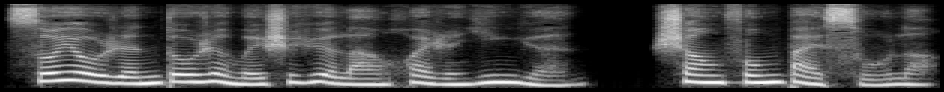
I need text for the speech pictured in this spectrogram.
所有人都认为是月兰坏人姻缘，伤风败俗了。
